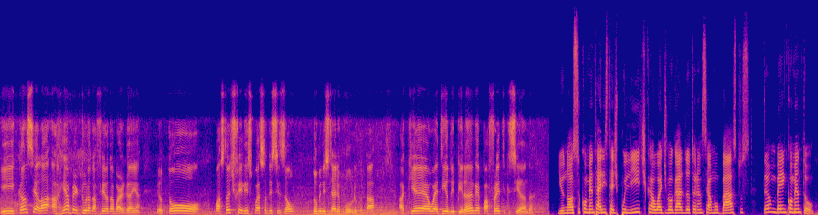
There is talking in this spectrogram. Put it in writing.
e cancelar a reabertura da Feira da Barganha. Eu estou bastante feliz com essa decisão do Ministério Público, tá? Aqui é o Edinho do Ipiranga, é para frente que se anda. E o nosso comentarista de política, o advogado Dr. Anselmo Bastos, também comentou.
